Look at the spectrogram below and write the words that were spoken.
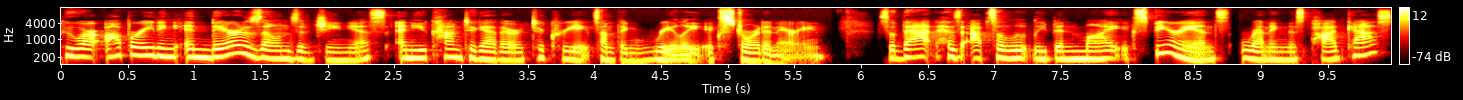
who are operating in their zones of genius, and you come together to create something really extraordinary. So that has absolutely been my experience running this podcast.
